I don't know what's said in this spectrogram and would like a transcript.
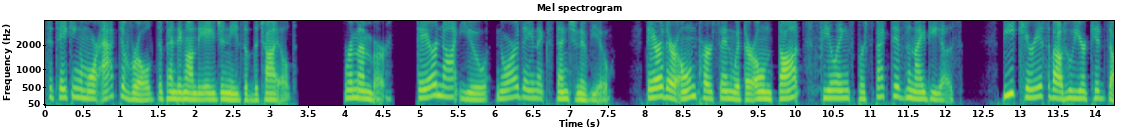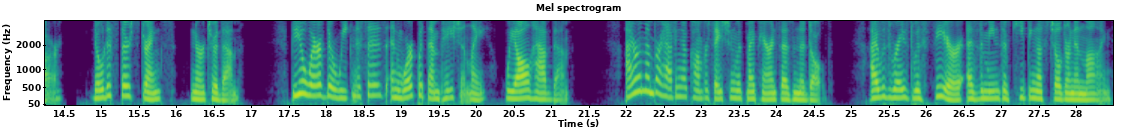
to taking a more active role depending on the age and needs of the child. Remember, they are not you, nor are they an extension of you. They are their own person with their own thoughts, feelings, perspectives, and ideas. Be curious about who your kids are. Notice their strengths, nurture them. Be aware of their weaknesses and work with them patiently. We all have them. I remember having a conversation with my parents as an adult. I was raised with fear as the means of keeping us children in line.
